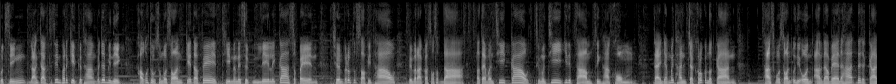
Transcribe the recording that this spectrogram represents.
บุตรสิงห์หลังจากเสร็จสิ้นภารกิจกับทางบ a เย r n มินิกเขาก็ถูกสโมสรเกตาเฟ่ทีมในศึกเลลิก้าสเปน เชิญไปร่วมทดสอบฝีเท้า เป็นเวลากว่า 2 สัปดาห์ตั้งแต่วันที่ 9 ถึงวันที่ 23 สิงหาคม แต่ยังไม่ทันจะครบกำหนดการ ทางสโมสรอูนิโอนอาดาแบนะฮะได้จัดการ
